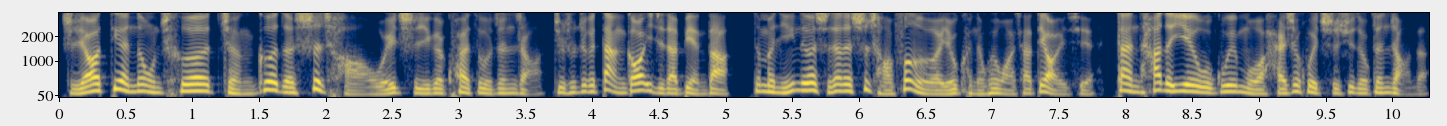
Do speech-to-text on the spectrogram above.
只要电动车整个的市场维持一个快速增长，就是这个蛋糕一直在变大，那么宁德时代的市场份额有可能会往下掉一些，但它的业务规模还是会持续的增长的。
